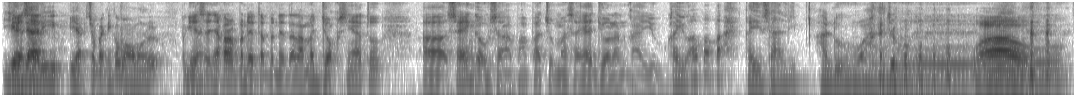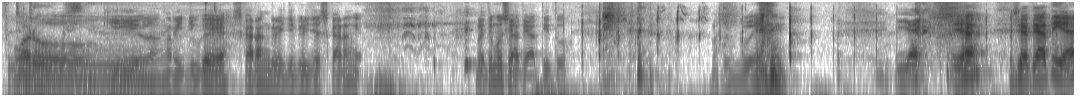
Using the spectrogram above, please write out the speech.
Iya dari ya coba Niko mau ngomong dulu. apa gimana? Biasanya kalau pendeta-pendeta lama jokesnya tuh eh, saya nggak usah apa-apa, cuma saya jualan kayu. Kayu apa pak? Kayu salib. Aduh. Waduh. Wow. Waduh, gila ngeri juga ya. Sekarang gereja-gereja sekarang ya. Berarti mesti hati-hati tuh. Maksud gue. Iya. ya, mesti hati-hati ya.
